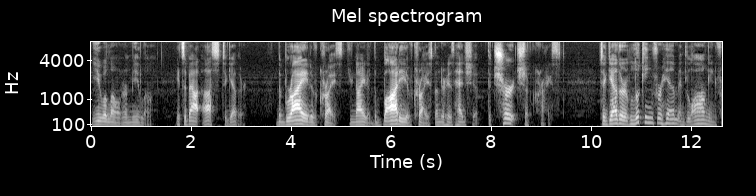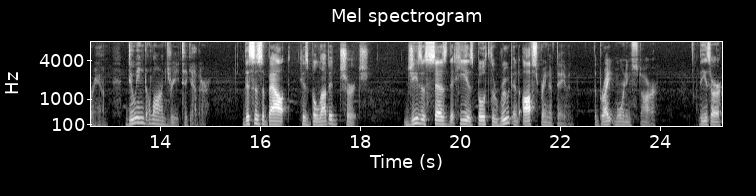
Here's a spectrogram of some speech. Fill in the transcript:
you alone or me alone. It's about us together. The bride of Christ united, the body of Christ under his headship, the church of Christ, together looking for him and longing for him, doing the laundry together. This is about his beloved church Jesus says that he is both the root and offspring of David, the bright morning star. These are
